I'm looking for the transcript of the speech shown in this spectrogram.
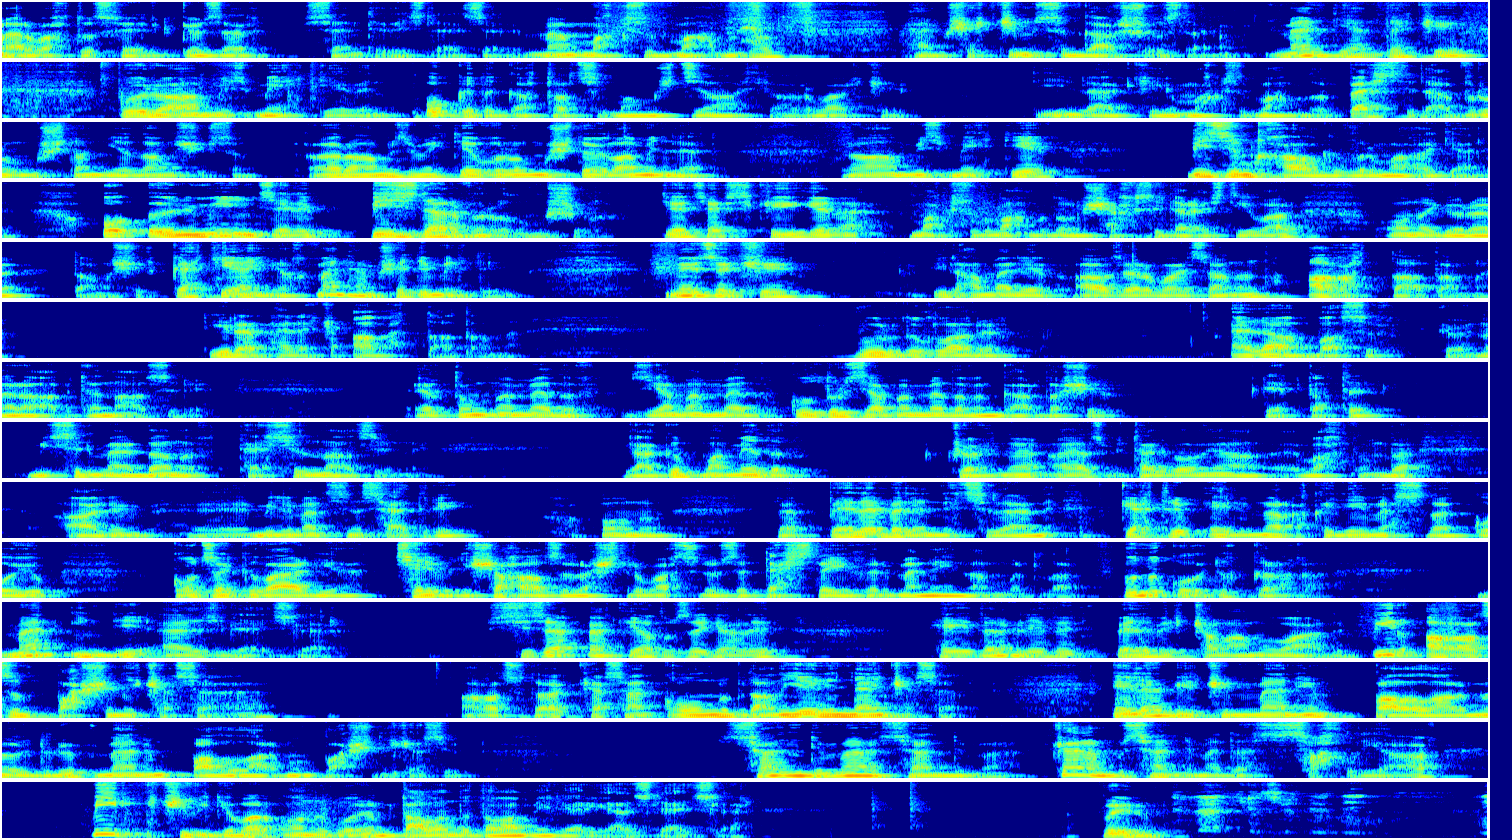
Salam, hər vaxtınız xeyir, gözəl sentr izləyiciləri. Mən Maksud Mahmudov, həmişə kimsin qarşınızdayım. Mən deyəndə ki, bu Ramiz Mehdiyevin o qədər qatı açılmamış cinayətləri var ki, deyirlər ki, Maksud Mahmudov, bəsdir də, vurulmuşdan niyə danışırsan? Ramiz Mehdiyev vurulmuş da ölə millət. Ramiz Mehdiyev bizim xalqı vurmağa gəlib. O ölümü incəlib bizlər vurulmuşuq. Deyəcəksiniz ki, yenə Maksud Mahmudovun şəxsi dərəcliyi var, ona görə danışır. Qətiyyən yox, mən həmişə demirdim. Necə ki, İlham Əliyev Azərbaycanın ağatda adamı. Deyirəm hələ ki, ağatda adamı. Vurduqları Əli Abbasov, köhnə rabitə naziri. Elton Məmmədov, Ziya Məmmədov, Quldur Ziya Məmmədovun qardaşı, deputatı. Misir Mərdanov, təhsil nazirini. Yaqub Mamedov köhnə Ayaz Mütəllibov vaxtında alim e, Milli Məclisin sədri onu və belə-belə neçələrini gətirib Elmlər Akademiyasına qoyub qoca qvardiya çevrilişə hazırlaşdırmaq üçün özə dəstək yığır, mənə inanmırdılar. Bunu qoyduq qırağa. Mən indi əziz izləyicilər, sizə bəlkə yadınıza gəlir, Heydər Əliyevin belə bir kəlamı vardı. Bir ağacın başını kəsən, ağacda kəsən, qolunu budanı yerindən kəsən. Elə bil ki, mənim balalarımı öldürüb, mənim balalarımın başını kəsib. Sən demə, sən demə. Gəlin bu sən demədə saxlayaq. Bir, iki video var, onu qoyum, dalında davam edərik əzizləyicilər. Buyurun.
